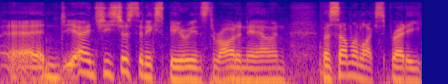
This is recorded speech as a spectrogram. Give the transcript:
and, yeah, and she's just an experienced rider now. And for someone like Spratty,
